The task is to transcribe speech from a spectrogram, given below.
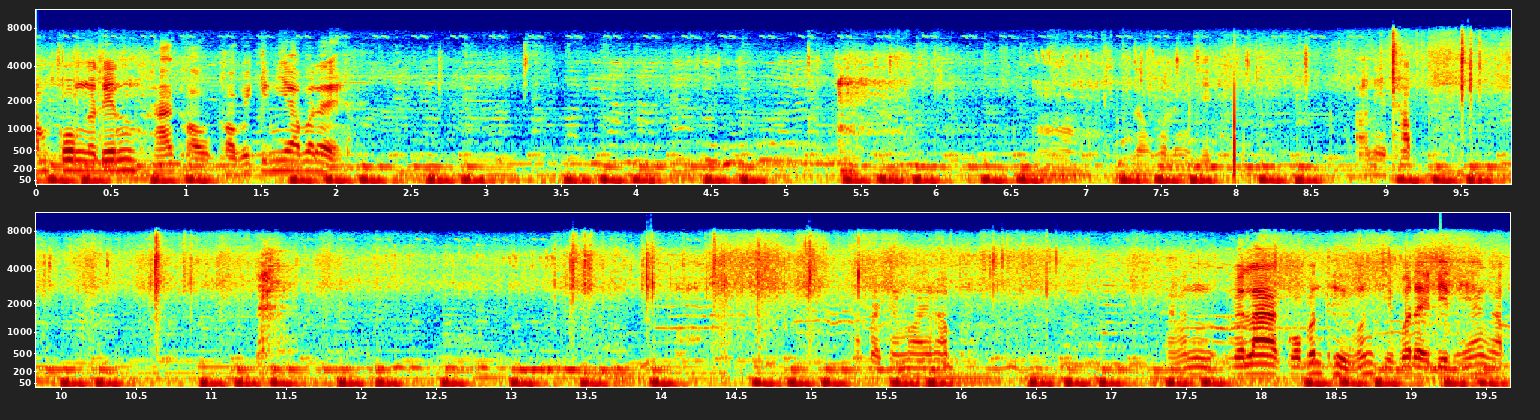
ตำกงกระเด็นหาเขาเขาไปกินเงี้ยบไปเลยเดี๋ยวคนเล่งจิเอานี่ทับทับไปจังน้อยครับให้มันเวลากบมันถึงมันสิบ่ได้ดินแห้งครับ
